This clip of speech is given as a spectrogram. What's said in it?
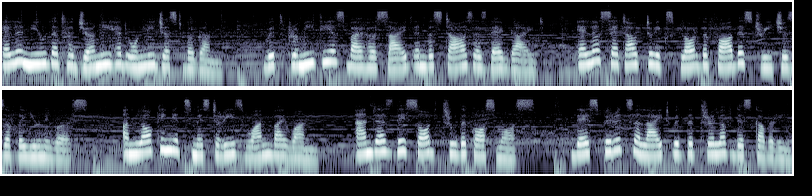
Ella knew that her journey had only just begun. With Prometheus by her side and the stars as their guide, Ella set out to explore the farthest reaches of the universe, unlocking its mysteries one by one. And as they soared through the cosmos, their spirits alight with the thrill of discovery,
